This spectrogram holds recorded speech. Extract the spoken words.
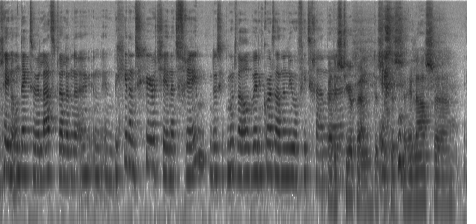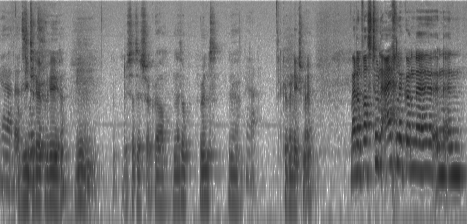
Alleen ontdekten we laatst wel een, een, een beginnend scheurtje in het frame. Dus ik moet wel binnenkort aan een nieuwe fiets gaan. Bij de eh, stuurpen. Dus ja. dat is eh, helaas eh, Ja, dat ook is niet te repareren. Hmm. Dus dat is ook wel net op het punt. Ja. Ja. Daar kunnen we niks mee. Maar dat was toen eigenlijk een, eh, een, een,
